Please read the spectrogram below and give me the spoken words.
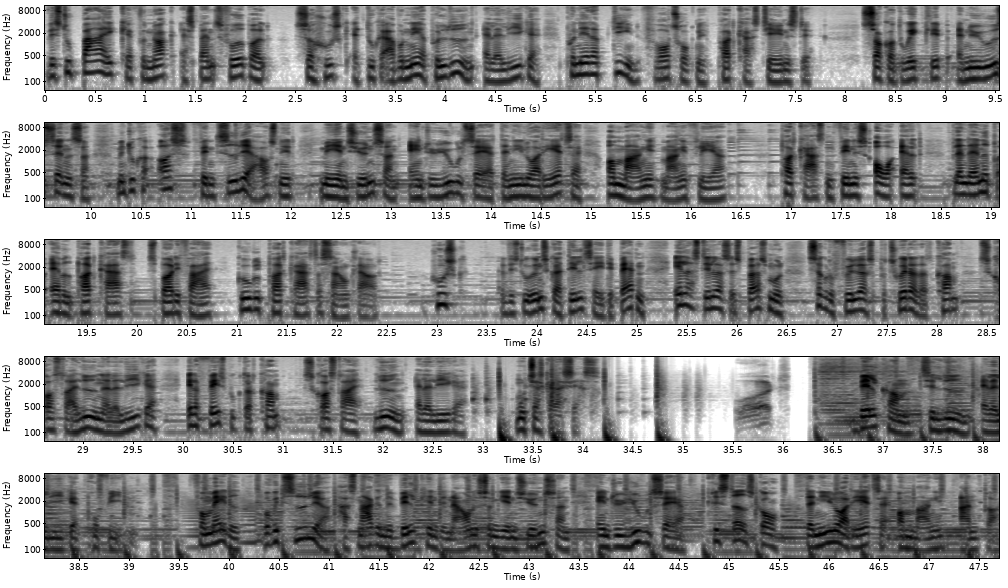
Hvis du bare ikke kan få nok af spansk fodbold, så husk, at du kan abonnere på Lyden af La Liga på netop din foretrukne podcasttjeneste. Så går du ikke glip af nye udsendelser, men du kan også finde tidligere afsnit med Jens Jønsson, Andrew Julesager, Danilo Arieta og mange, mange flere. Podcasten findes overalt, blandt andet på Apple Podcast, Spotify, Google Podcast og SoundCloud. Husk, at hvis du ønsker at deltage i debatten eller stille os et spørgsmål, så kan du følge os på twitter.com lyden eller liga eller facebook.com lyden eller liga. Muchas gracias. What? Velkommen til Lyden eller Liga profilen. Formatet, hvor vi tidligere har snakket med velkendte navne som Jens Jønsson, Andrew Julesager, Chris Stadsgaard, Danilo Arieta og mange andre.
